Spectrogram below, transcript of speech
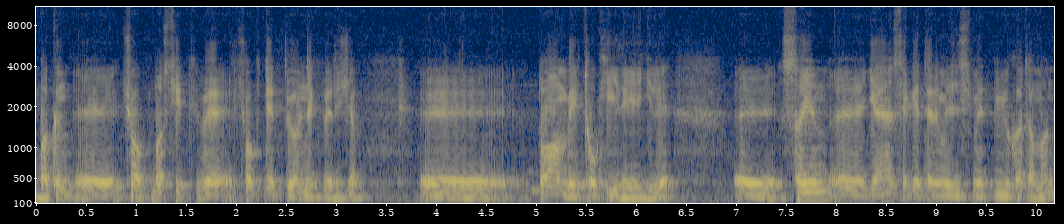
bakın e, çok basit ve çok net bir örnek vereceğim. E, Doğan Bey TOKİ ile ilgili. E, Sayın e, Genel Sekreterimiz İsmet Büyükataman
